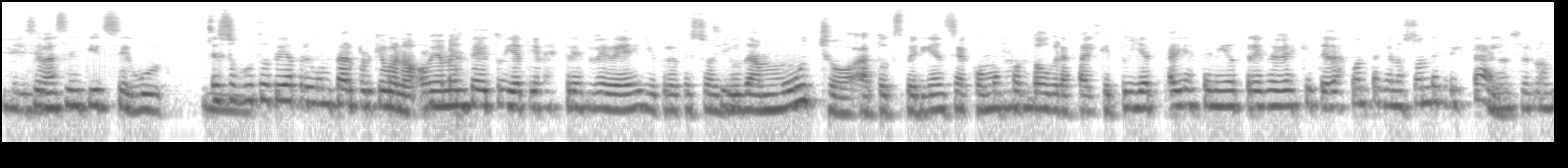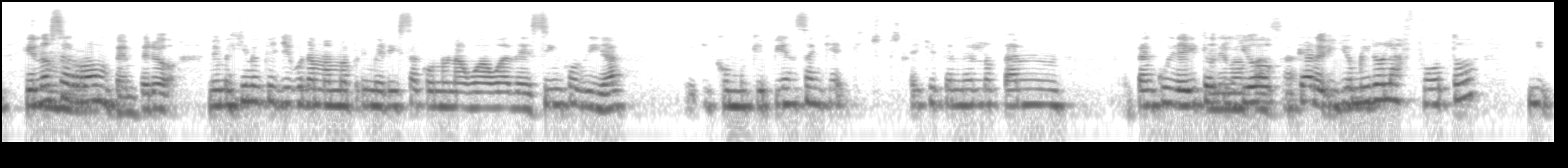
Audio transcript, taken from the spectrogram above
Él Mm. se va a sentir seguro. Eso justo te iba a preguntar, porque bueno, obviamente tú ya tienes tres bebés, yo creo que eso Sí. ayuda mucho a tu experiencia como fotógrafa, el que tú ya hayas tenido tres bebés que te das cuenta que no son de cristal, no se rompe. que no se rompen, pero me imagino que llega una mamá primeriza con una guagua de cinco días y, y como que piensan que hay que tenerlo tan tan Y a yo, claro, y yo miro las fotos y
